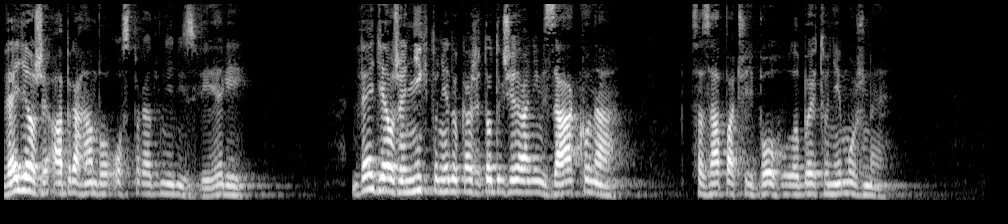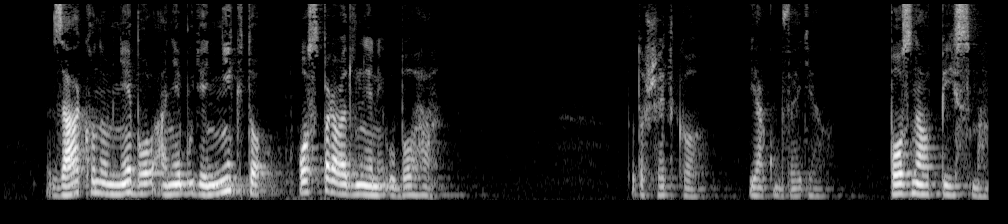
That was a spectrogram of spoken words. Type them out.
Vedel, že Abraham bol ospravedlnený z viery. Vedel, že nikto nedokáže dodržiavaním zákona sa zapáčiť Bohu, lebo je to nemožné. Zákonom nebol a nebude nikto ospravedlnený u Boha. Toto všetko Jakub vedel. Poznal písma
